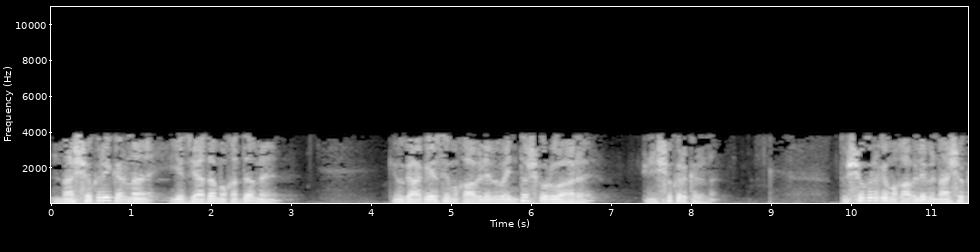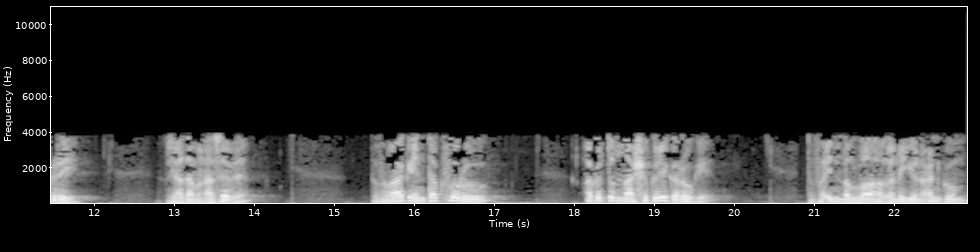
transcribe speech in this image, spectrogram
ناشکری کرنا یہ زیادہ مقدم ہے، کیونکہ آگے اس مقابلے میں وہ ان تشکر آ رہا ہے یعنی شکر کرنا۔ تو شکر کے مقابلے میں ناشکری زیادہ مناسب ہے۔ تو فرمایا کہ ان تکفر اگر تم ناشکری کرو گے، تو فن اللہ غنی عنکم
